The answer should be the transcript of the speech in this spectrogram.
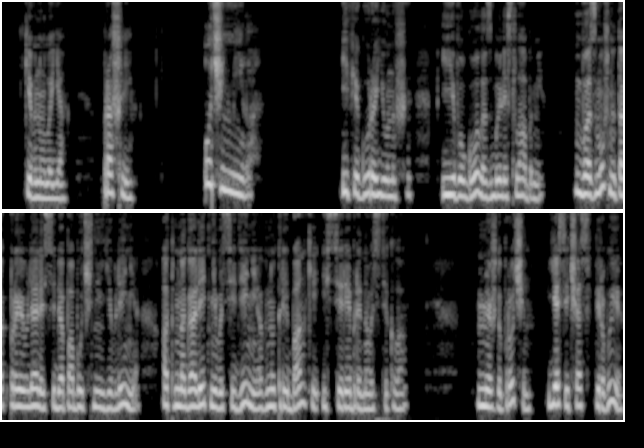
— кивнула я, — «прошли». «Очень мило». И фигура юноши, и его голос были слабыми. Возможно, так проявляли себя побочные явления от многолетнего сидения внутри банки из серебряного стекла. Между прочим, я сейчас впервые,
